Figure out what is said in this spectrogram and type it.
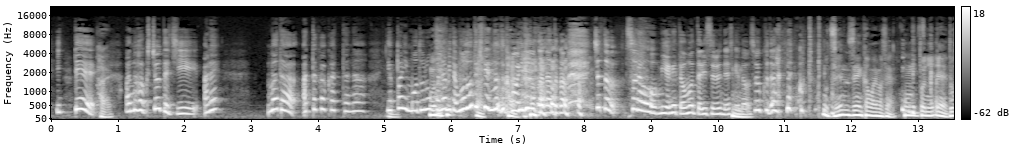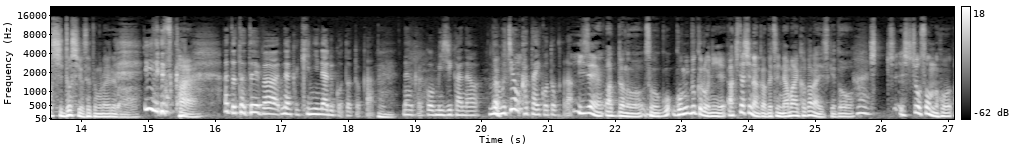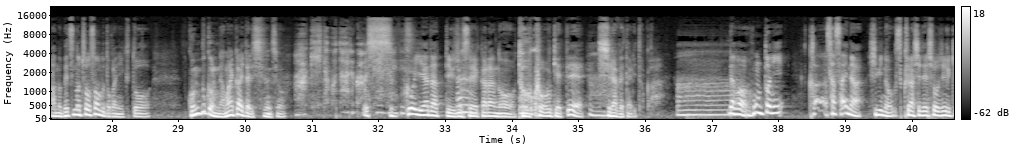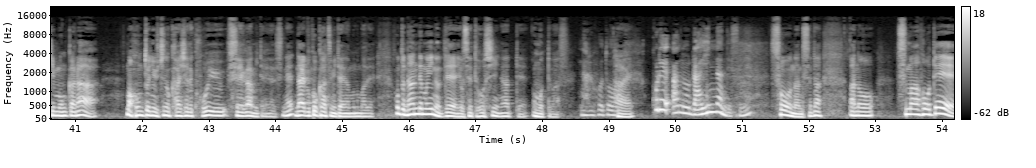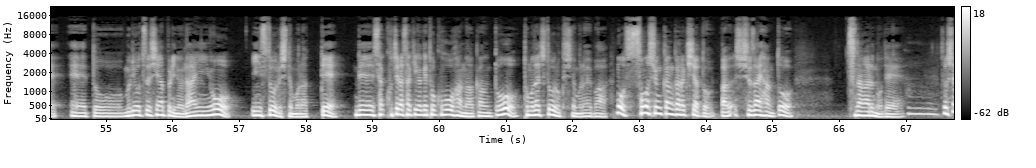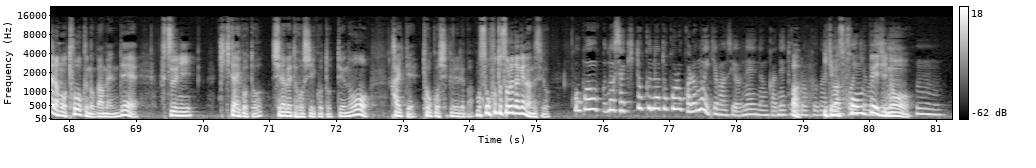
行って、あの白鳥たち、あれ？まだ暖かかったな、やっぱり戻ろうかなみたいな、戻ってきてるのとかもいるのかなとか、ちょっと空を見上げて思ったりするんですけど、そういうくだらないことで。もう全然構いません。本当に、ええ、どしどし寄せてもらえれば。いいですか、はいあと例えばなんか気になることとか、うん、なんかこう身近な、まあ、もちろん硬いことから。以前あったのそのごゴミ袋に秋田市なんかは別に名前書かないですけど、はい、市町村の方あの別の町村部とかに行くとゴミ袋に名前書いたりするんですよ。あ聞いたことあるかもしれないす。っごい嫌だっていう女性からの投稿を受けて調べたりとか、うん、でも本当にか些細な日々の暮らしで生じる疑問からまあ、本当にうちの会社でこういう不正がみたいなですね内部告発みたいなものまで本当何でもいいので寄せてほしいなって思ってます。なるほど、はい、これあの LINE なんですね。そうなんですよ。だあのスマホで、えーと、無料通信アプリの LINE をインストールしてもらってでさこちら先駆け特報班のアカウントを友達登録してもらえばもうその瞬間から記者とあ取材班とつながるので、そしたらもうトークの画面で普通に聞きたいこと、調べてほしいことっていうのを書いて投稿してくれれば、もう本当それだけなんですよ。ここの先得のところからも行けますよね、なんかね、登録が、ね、行けます。ホームページの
